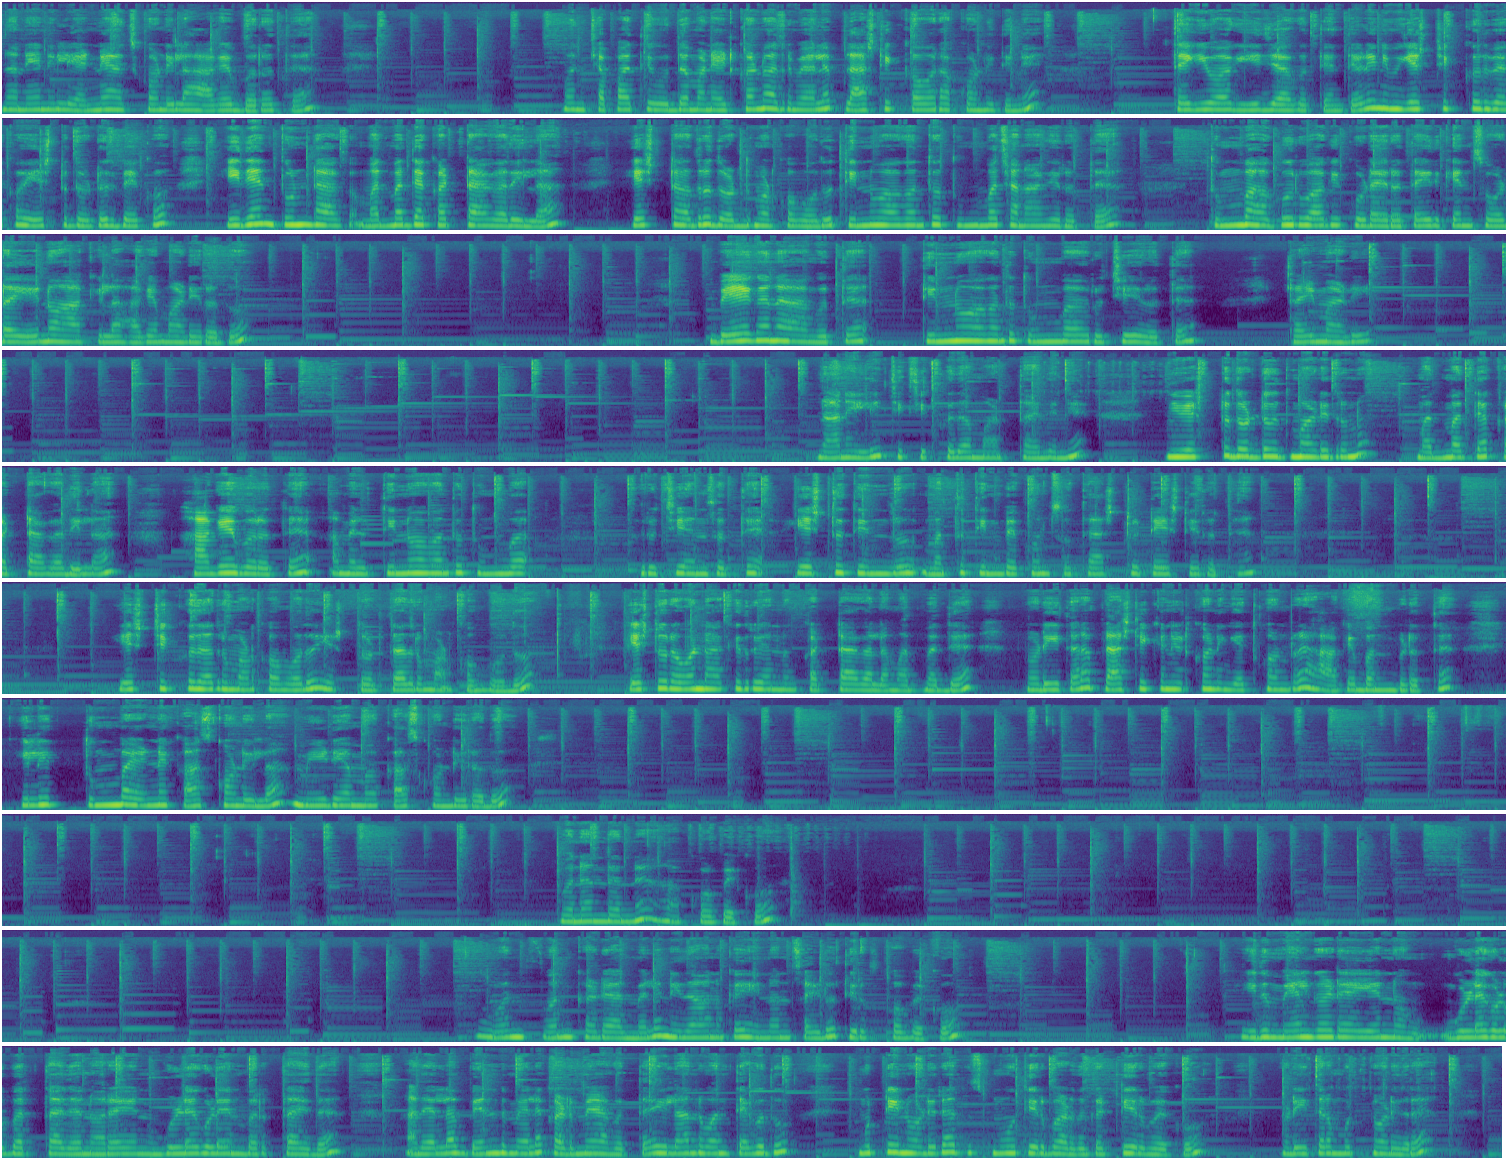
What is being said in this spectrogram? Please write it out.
ನಾನೇನಿಲ್ಲಿ ಎಣ್ಣೆ ಹಚ್ಕೊಂಡಿಲ್ಲ, ಹಾಗೆ ಬರುತ್ತೆ. ಒಂದು ಚಪಾತಿ ಉದ್ದ ಮನೆ ಇಟ್ಕೊಂಡು ಅದ್ರ ಮೇಲೆ ಪ್ಲಾಸ್ಟಿಕ್ ಕವರ್ ಹಾಕ್ಕೊಂಡಿದ್ದೀನಿ. ತೆಗಿಯುವಾಗ ಈಜಿ ಆಗುತ್ತೆ ಅಂತೇಳಿ ನಿಮಗೆ ಎಷ್ಟು ಚಿಕ್ಕದು ಬೇಕೋ, ಎಷ್ಟು ದೊಡ್ಡದು ಬೇಕೋ, ಇದೇನು ತುಂಡಾಗ ಮಧ್ಯ ಮಧ್ಯೆ ಕಟ್ ಆಗೋದಿಲ್ಲ. ಎಷ್ಟಾದರೂ ದೊಡ್ಡದು ಮಾಡ್ಕೋಬೋದು. ತಿನ್ನುವಾಗಂತೂ ತುಂಬ ಚೆನ್ನಾಗಿರುತ್ತೆ. ತುಂಬ ಹಗುರವಾಗಿ ಕೂಡ ಇರುತ್ತೆ. ಇದಕ್ಕೇನು ಸೋಡಾ ಏನೂ ಹಾಕಿಲ್ಲ, ಹಾಗೆ ಮಾಡಿರೋದು. ಬೇಗನೆ ಆಗುತ್ತೆ. ತಿನ್ನುವಾಗಂತೂ ತುಂಬ ರುಚಿ ಇರುತ್ತೆ. ಟ್ರೈ ಮಾಡಿ. ನಾನಿಲ್ಲಿ ಚಿಕ್ಕ ಚಿಕ್ಕದ ಮಾಡ್ತಾ ಇದ್ದೀನಿ. ನೀವು ಎಷ್ಟು ದೊಡ್ಡದು ಮಾಡಿದ್ರೂ ಮಧ್ಯ ಮಧ್ಯ ಕಟ್ ಆಗೋದಿಲ್ಲ. ಹಾಗೇ ಬರುತ್ತೆ. ಆಮೇಲೆ ತಿನ್ನುವಾಗಂತೂ ತುಂಬ ರುಚಿ ಅನಿಸುತ್ತೆ, ಎಷ್ಟು ತಿಂದರೂ ಮತ್ತು ತಿನ್ನಬೇಕು ಅನಿಸುತ್ತೆ, ಅಷ್ಟು ಟೇಸ್ಟ್ ಇರುತ್ತೆ. ಎಷ್ಟು ಚಿಕ್ಕದಾದರೂ ಮಾಡ್ಕೊಬೋದು, ಎಷ್ಟು ದೊಡ್ಡದಾದರೂ ಮಾಡ್ಕೊಬೋದು. ಎಷ್ಟು ರೌಂಡ್ ಹಾಕಿದ್ರು ಏನು ಕಟ್ ಆಗಲ್ಲ ಮಧ್ಯ ಮಧ್ಯೆ ನೋಡಿ, ಈ ಥರ ಪ್ಲಾಸ್ಟಿಕನ್ನು ಇಟ್ಕೊಂಡು ಹಿಂಗೆ ಎತ್ಕೊಂಡ್ರೆ ಹಾಗೆ ಬಂದುಬಿಡುತ್ತೆ. ಇಲ್ಲಿ ತುಂಬ ಎಣ್ಣೆ ಕಾಸ್ಕೊಂಡಿಲ್ಲ ಮೀಡಿಯಮ್ ಕಾಸ್ಕೊಂಡಿರೋದು. ಒಂದೊಂದನ್ನೇ ಹಾಕ್ಕೋಬೇಕು ಒಂದು ಒಂದು ಕಡೆ ಆದಮೇಲೆ ನಿಧಾನಕ್ಕೆ ಇನ್ನೊಂದು ಸೈಡು ತಿರುಗಿಸ್ಕೋಬೇಕು ಇದು ಮೇಲ್ಗಡೆ ಏನು ಗುಳ್ಳೆಗಳು ಬರ್ತಾ ಇದೆ, ನೊರೆ ಏನು ಗುಳ್ಳೆಗಳೇನು ಬರ್ತಾ ಇದೆ, ಅದೆಲ್ಲ ಬೆಂದ ಮೇಲೆ ಕಡಿಮೆ ಆಗುತ್ತೆ. ಇಲ್ಲಾಂದ್ರೆ ಒಂದು ತೆಗೆದು ಮುಟ್ಟಿ ನೋಡಿದರೆ ಅದು ಸ್ಮೂತ್ ಇರಬಾರ್ದು, ಗಟ್ಟಿ ಇರಬೇಕು. ನೋಡಿ, ಈ ಥರ ಮುಟ್ಟಿ ನೋಡಿದರೆ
